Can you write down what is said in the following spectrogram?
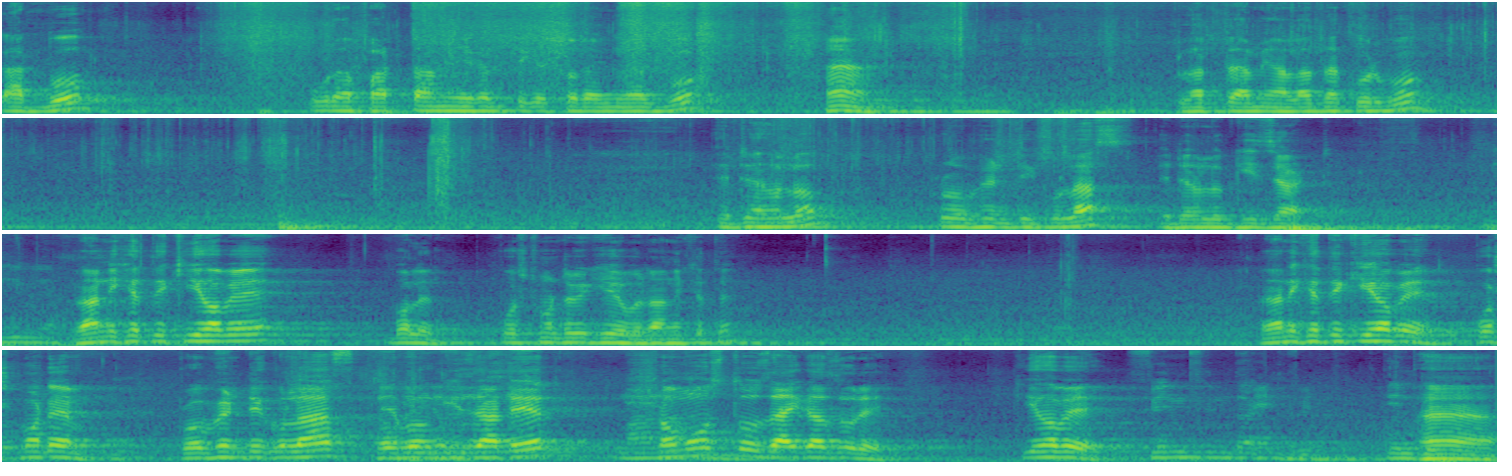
কাটবো। পুরা পাটটা আমি এখান থেকে সরাই নিয়ে আসব। হ্যাঁ। প্লাটটা আমি আলাদা করব। এটা হলো প্রোভেন্টিকুলাস, এটা হলো গিজার্ড। রানী খেতে কি হবে? বলেন, পোস্টমর্টমে কি হবে রানী খেতে রানী খেতে কি হবে? পোস্টমর্টম, প্রোভেন্টিকুলাস এবং গিজার্ডের সমস্ত জায়গা জুড়ে। কি হবে? হ্যাঁ।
